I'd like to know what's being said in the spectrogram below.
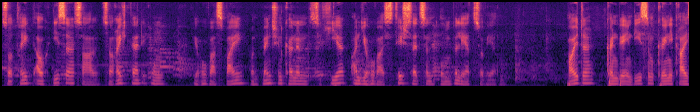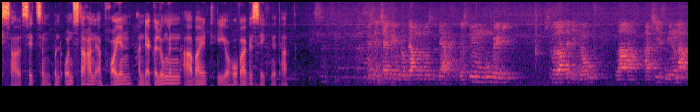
so trägt auch dieser Saal zur Rechtfertigung Jehovas bei und Menschen können sich hier an Jehovas Tisch setzen, um belehrt zu werden. Heute können wir in diesem Königreichssaal sitzen und uns daran erfreuen an der gelungenen Arbeit, die Jehova gesegnet hat. Să începem programul nostru de astăzi. Vă spunem un bun venit și vă dată din nou la acest minunat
